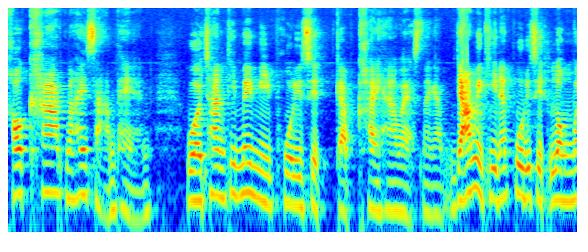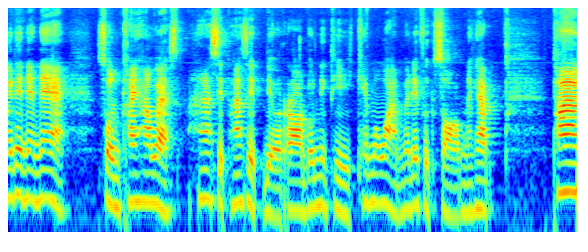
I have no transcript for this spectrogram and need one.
เขาคาดมาให้ 3 แผนเวอร์ชั่นที่ไม่มีพูลิซิชกับไคฮาแวร์ตซ์นะครับย้ำอีกทีนะพูลิซิชลงไม่ได้แน่ๆ ส่วนไคฮาแวร์ตซ์ 50-50 เดี๋ยวรอลุ้นอีกที แค่เมื่อวานไม่ได้ฝึกซ้อมนะครับ ทาง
